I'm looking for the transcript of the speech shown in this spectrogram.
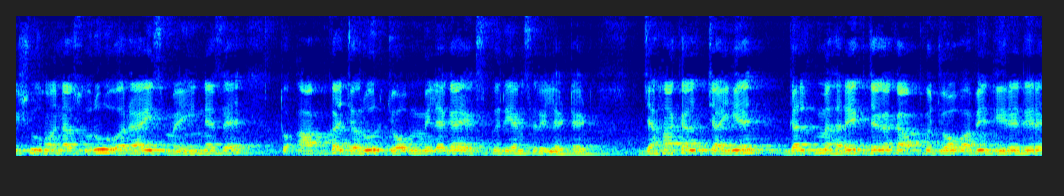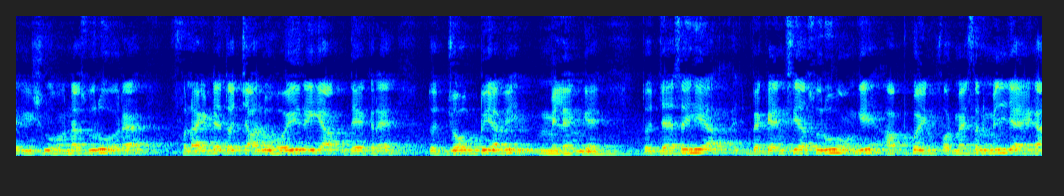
इशू होना शुरू हो रहा है इस महीने से। तो आपका ज़रूर जॉब मिलेगा एक्सपीरियंस रिलेटेड जहाँ का चाहिए, गल्फ में हर एक जगह का आपको जॉब अभी धीरे धीरे इशू होना शुरू हो रहा है। फ्लाइटें तो चालू हो ही रही है, आप देख रहे हैं। तो जॉब भी अभी मिलेंगे। तो जैसे ही वैकेंसियाँ शुरू होंगी, आपको इन्फॉर्मेशन मिल जाएगा।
